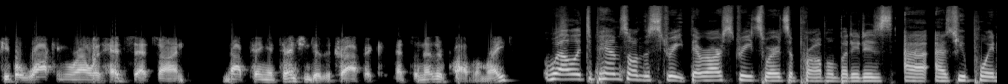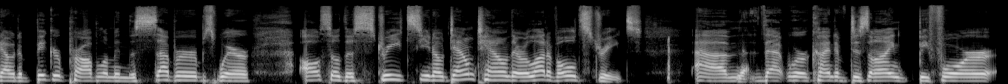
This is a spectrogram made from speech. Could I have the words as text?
people walking around with headsets on, not paying attention to the traffic. That's another problem, right? Well, it depends on the street. There are streets where it's a problem, but it is, uh, as you point out, a bigger problem in the suburbs where also the streets, you know, downtown, there are a lot of old streets. Um, yeah. that were kind of designed before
